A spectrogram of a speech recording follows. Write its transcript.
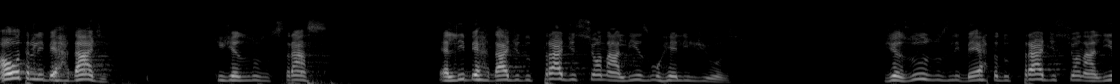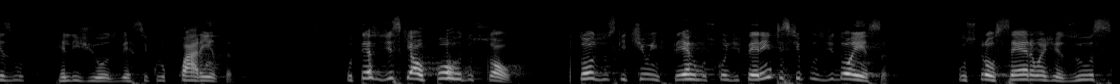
A outra liberdade que Jesus nos traz é liberdade do tradicionalismo religioso. Jesus nos liberta do tradicionalismo religioso, versículo 40. O texto diz que ao pôr do sol, todos os que tinham enfermos com diferentes tipos de doença, os trouxeram a Jesus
